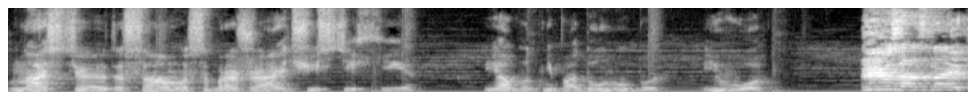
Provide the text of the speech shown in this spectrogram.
Настя это самое, соображает, чьи стихи. Я вот не подумал бы. Его. Бирюза знает.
